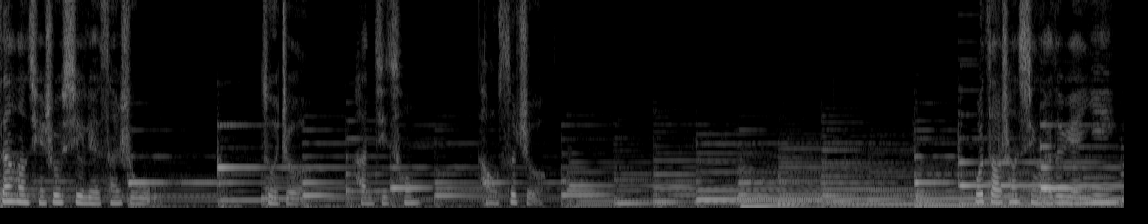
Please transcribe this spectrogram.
三行情书系列三十五作者韩继聪唐思哲我早上醒来的原因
